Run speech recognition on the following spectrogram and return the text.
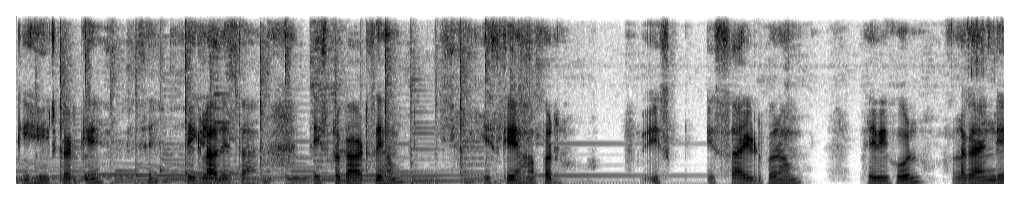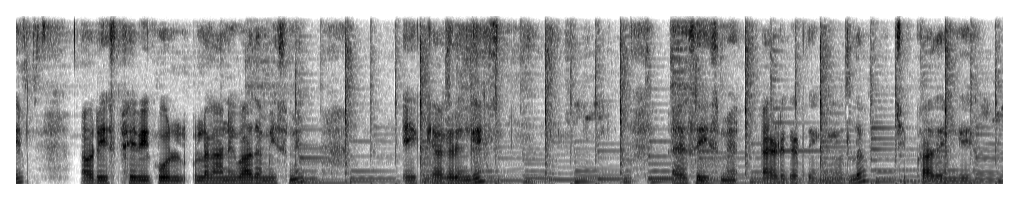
कि हीट करके इसे पिघला देता है। तो इस प्रकार से हम इसके यहाँ पर, इस इस साइड पर हम फेविकोल लगाएँगे। और इस फेविकोल को लगाने के बाद हम इसमें एक क्या करेंगे? ऐसे इसमें ऐड कर देंगे मतलब चिपका देंगे।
